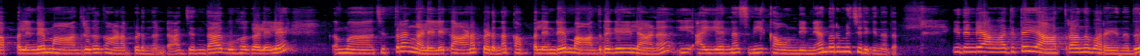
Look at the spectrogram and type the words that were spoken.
കപ്പലിന്റെ മാതൃക കാണപ്പെടുന്നുണ്ട്. അജന്ത ഗുഹകളിലെ ചിത്രങ്ങളിൽ കാണപ്പെടുന്ന കപ്പലിന്റെ മാതൃകയിലാണ് ഈ I N S V Kaundinya നിർമ്മിച്ചിരിക്കുന്നത്. ഇതിന്റെ ആദ്യത്തെ യാത്ര എന്ന് പറയുന്നത്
